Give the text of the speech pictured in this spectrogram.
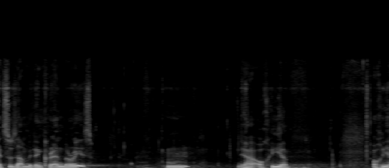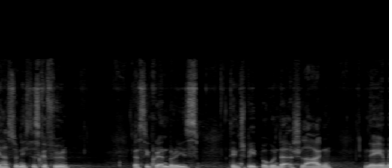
Jetzt zusammen mit den Cranberries. Mhm. Ja, auch hier, auch hier hast du nicht das Gefühl, dass die Cranberries den Spätburgunder erschlagen. Nee,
